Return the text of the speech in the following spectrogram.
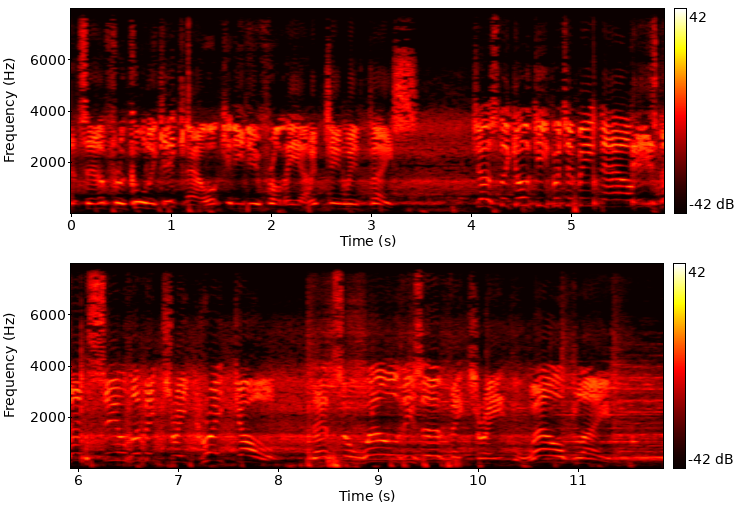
That's out for a corner kick. Now, what can he do from here? Whipped in with pace. Just the goalkeeper to beat now. That sealed the victory. Great goal. That's a well deserved victory. Well played.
